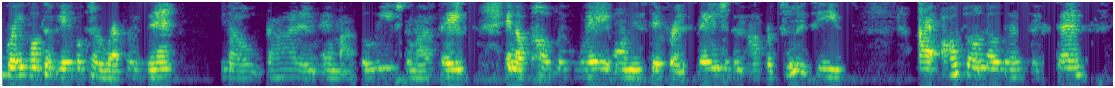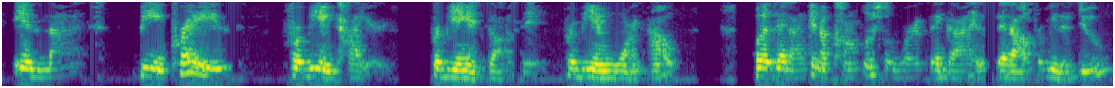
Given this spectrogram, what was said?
grateful to be able to represent, you know, God and, and my beliefs and my faiths in a public way on these different stages and opportunities, I also know that success is not being praised for being tired, for being exhausted, for being worn out, but that I can accomplish the work that God has set out for me to do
